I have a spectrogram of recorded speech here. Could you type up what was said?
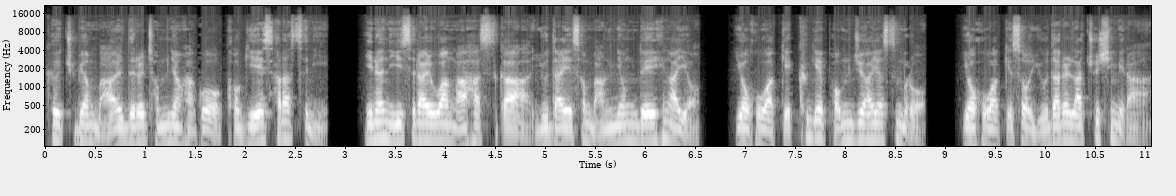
그 주변 마을들을 점령하고 거기에 살았으니 이는 이스라엘 왕 아하스가 유다에서 망령되에 행하여 여호와께 크게 범죄하였으므로 여호와께서 유다를 낮추심이라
